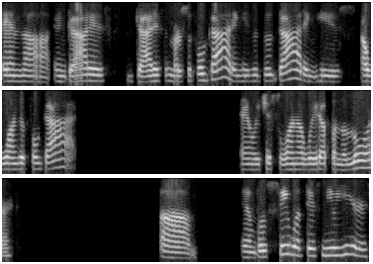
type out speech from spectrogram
And uh and God is God is a merciful God and He's a good God and He's a wonderful God. And we just want to wait up on the Lord. Um and we'll see what this new year's.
